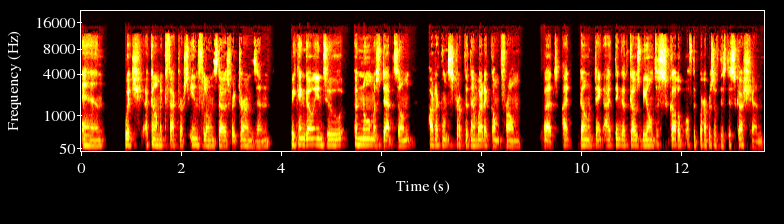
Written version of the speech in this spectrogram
and which economic factors influence those returns. And we can go into enormous depths on how they're constructed and where they come from. But I don't think I think that goes beyond the scope of the purpose of this discussion.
